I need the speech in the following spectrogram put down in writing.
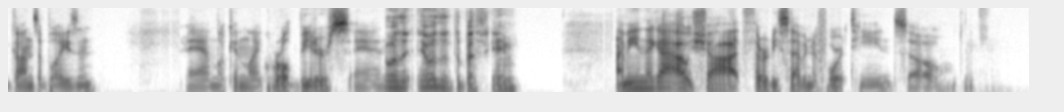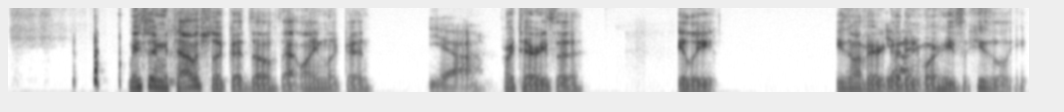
guns ablazing and looking like world beaters. And It wasn't it wasn't the best game. I mean, they got outshot 37 to 14. So Mason McTavish looked good though. That line looked good. yeah, Troy Terry's a elite. He's not very good anymore. He's he's elite.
